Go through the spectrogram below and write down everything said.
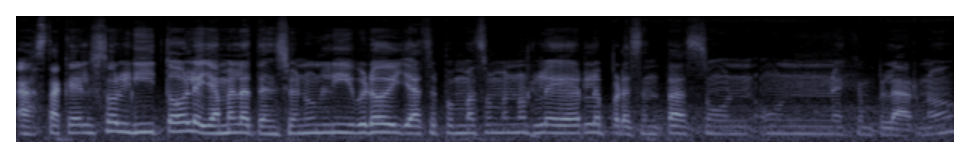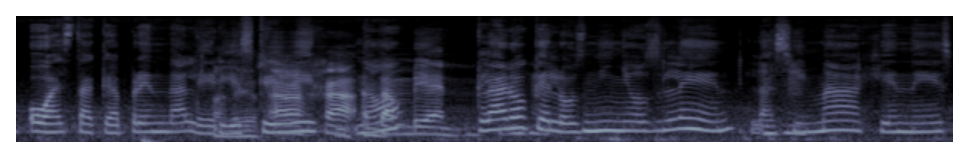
hasta que él solito le llame la atención un libro y ya sepa más o menos leer, le presentas un, un ejemplar, ¿no? O hasta que aprenda a leer A y leer. escribir, Ajá, ¿no? también. Claro que los niños leen las imágenes,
